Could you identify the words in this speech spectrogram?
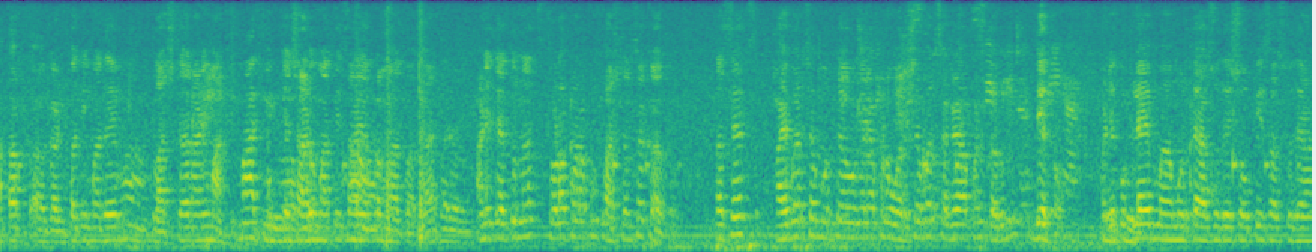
आता गणपतीमध्ये. प्लास्टर आणि माती. माती. शाडू मातीचा. आपला महत्त्वाचा आहे. आणि त्यातूनच थोडाफार आपण प्लास्टरचा करतो. तसेच फायबरच्या मूर्त्या वगैरे आपण वर्षभर सगळ्या आपण करून देतो. म्हणजे कुठल्याही म- मूर्त्या असू दे शोपीस असू द्या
